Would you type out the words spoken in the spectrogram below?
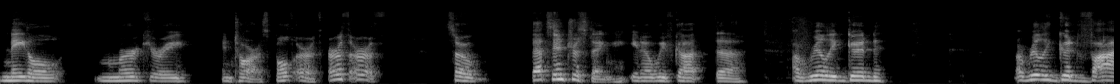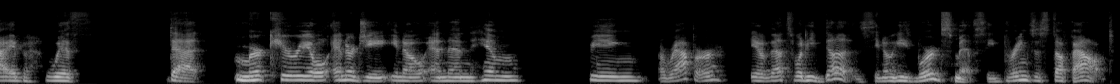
natal Mercury in Taurus, both Earth, Earth, Earth. So that's interesting. You know, we've got the a really good a really good vibe with that mercurial energy, you know, and then him being a rapper, you know, that's what he does. You know, he's wordsmiths. He brings his stuff out,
